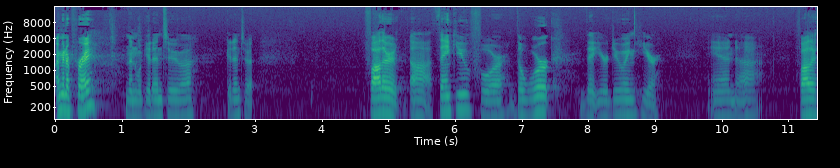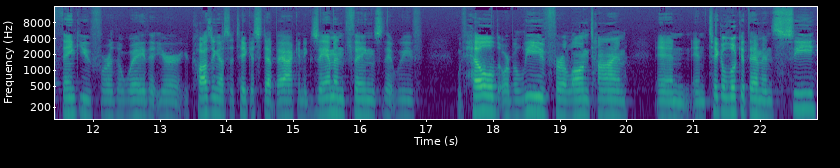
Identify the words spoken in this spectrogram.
I'm going to pray, and then we'll get into uh, get into it. Father, uh, thank you for the work that you're doing here. And uh, Father, thank you for the way that you're, you're causing us to take a step back and examine things that we've, we've held or believed for a long time and, and take a look at them and see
